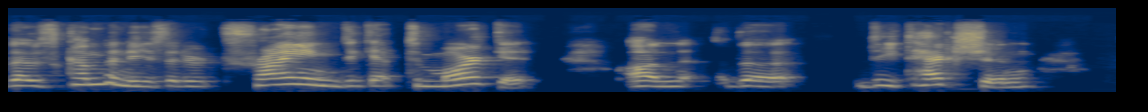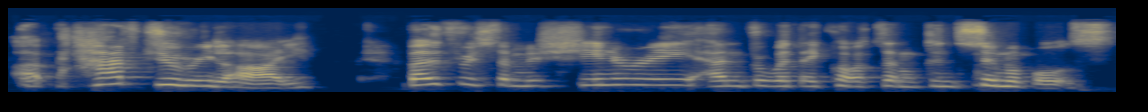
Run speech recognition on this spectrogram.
those companies that are trying to get to market on the detection uh, have to rely both for some machinery and for what they call some consumables.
